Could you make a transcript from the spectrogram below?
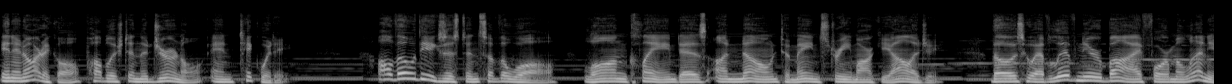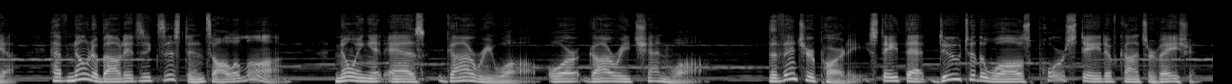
in an article published in the journal Antiquity. Although the existence of the wall, long claimed as unknown to mainstream archaeology, those who have lived nearby for millennia have known about its existence all along, knowing it as Gawri Wall or Gawri Chen Wall. The Venture Party state that due to the wall's poor state of conservation,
